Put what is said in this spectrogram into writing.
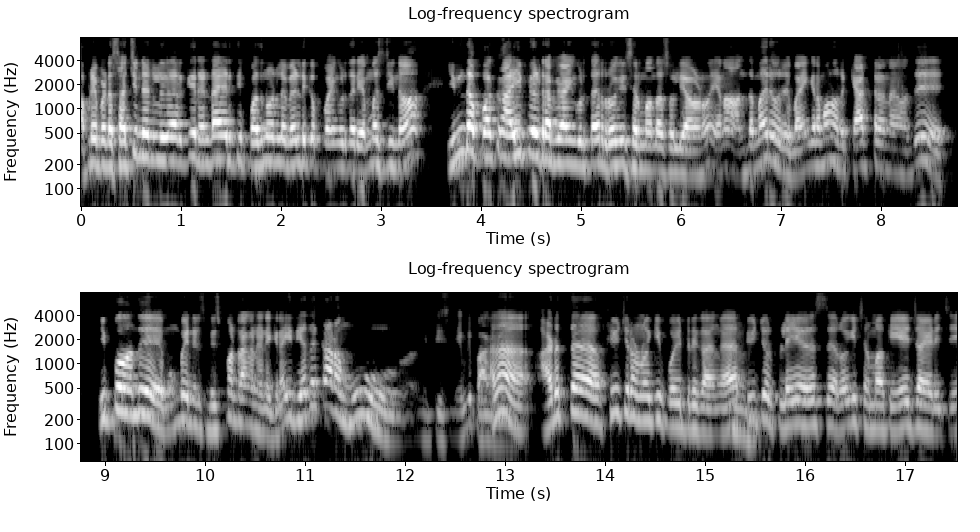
அப்படிப்பட்ட சச்சின் டெண்டுல்கருக்கு ரெண்டாயிரத்தி பதினொன்னுல வேர்ல்டு கப் வாங்கி கொடுத்தாரு எம்எஸ்டினா இந்த பக்கம் ஐபிஎல் டிராஃபி வாங்கி கொடுத்தாரு ரோஹித் சர்மா தான் சொல்லி ஆகணும். ஏன்னா அந்த மாதிரி ஒரு பயங்கரமான ஒரு கேப்டனை வந்து இப்போ வந்து மும்பை இந்தியன்ஸ் மிஸ் பண்றாங்கன்னு நினைக்கிறேன். இது எதற்கான மூவ் எப்படி பாக்கலாம் அதான் அடுத்த ஃபியூச்சரை நோக்கி போயிட்டு இருக்காங்க. ஃபியூச்சர் பிளேயர்ஸ் ரோஹித் சர்மாக்கு ஏஜ் ஆயிடுச்சு.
